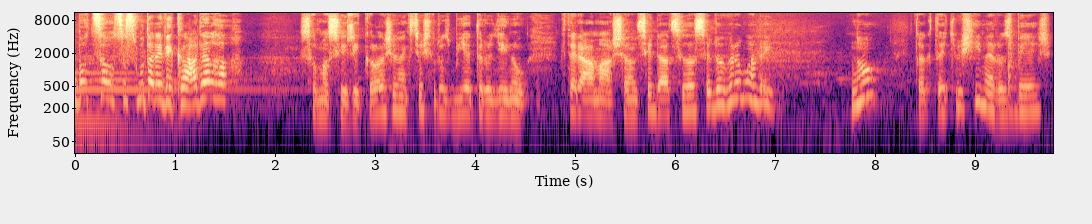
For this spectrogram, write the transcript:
Nebo co? Co jsi mu tady vykládala? Sama si říkala, že nechceš rozbíjet rodinu, která má šanci dát se zase dohromady. No, tak teď už ji nerozbiješ.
